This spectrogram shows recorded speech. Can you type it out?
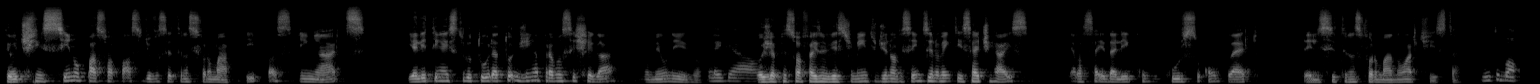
Então eu te ensino o passo a passo de você transformar pipas em artes e ele tem a estrutura todinha para você chegar no meu nível. Legal. Hoje a pessoa faz um investimento de 997 reais e ela sai dali com o curso completo para ele se transformar num artista. Muito bom.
